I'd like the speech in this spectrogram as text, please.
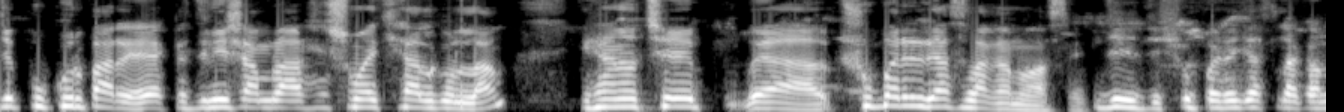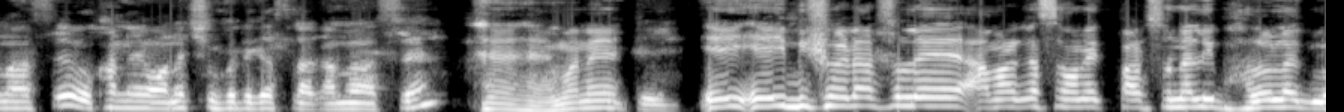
যে পুকুর পাড়ে একটা জিনিস আমরা আসার সময় খেয়াল করলাম এখানে হচ্ছে আহ, সুপারির গাছ লাগানো আছে। জি জি সুপারি গাছ লাগানো আছে ওখানে অনেক সুপারি গাছ লাগানো আছে। হ্যাঁ হ্যাঁ মানে এই এই বিষয়টা আসলে আমার কাছে অনেক পার্সোনালি ভালো লাগল।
